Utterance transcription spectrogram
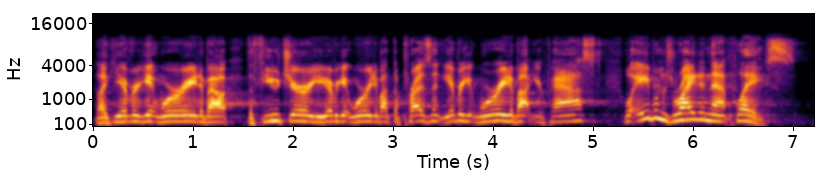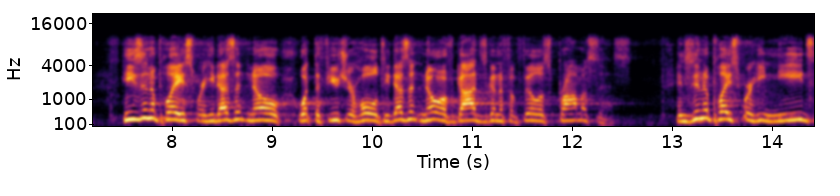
Like, you ever get worried about the future? You ever get worried about the present? You ever get worried about your past? Well, Abram's right in that place. He's in a place where he doesn't know what the future holds. He doesn't know if God's going to fulfill his promises. And he's in a place where he needs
